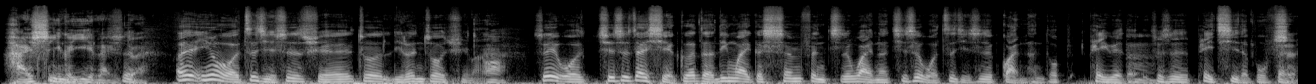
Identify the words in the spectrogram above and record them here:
还是一个异类，嗯对。而且因为我自己是学做理论作曲嘛，啊，所以我其实，在写歌的另外一个身份之外呢，其实我自己是管很多配乐的，嗯。就是配器的部分。是。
